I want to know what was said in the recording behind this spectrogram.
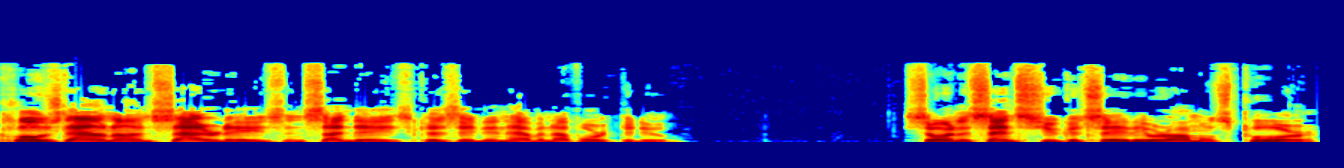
close down on Saturdays and Sundays because they didn't have enough work to do. So, in a sense, you could say they were almost poor,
